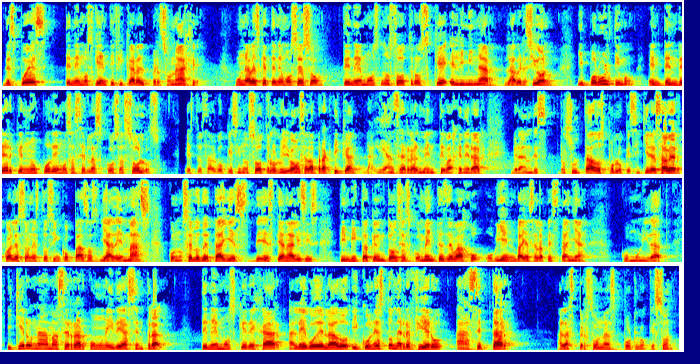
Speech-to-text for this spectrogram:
Después, tenemos que identificar al personaje. Una vez que tenemos eso, tenemos nosotros que eliminar la versión. Y por último, entender que no podemos hacer las cosas solos. Esto es algo que si nosotros lo llevamos a la práctica, la alianza realmente va a generar grandes resultados. Por lo que si quieres saber cuáles son estos cinco pasos y además conocer los detalles de este análisis, te invito a que entonces comentes debajo o bien vayas a la pestaña comunidad. Y quiero nada más cerrar con una idea central. Tenemos que dejar al ego de lado y con esto me refiero a aceptar a las personas por lo que son.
